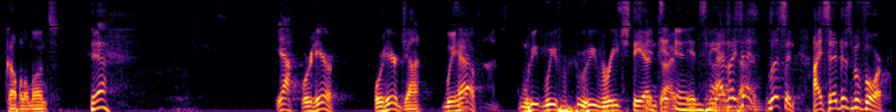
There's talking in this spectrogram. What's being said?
a couple of months. Yeah. Yeah, we're here. We're here, John. We It's have. that times. We, we've we've reached the end It's time. end It's the time. As I said, time. listen, I said this before.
